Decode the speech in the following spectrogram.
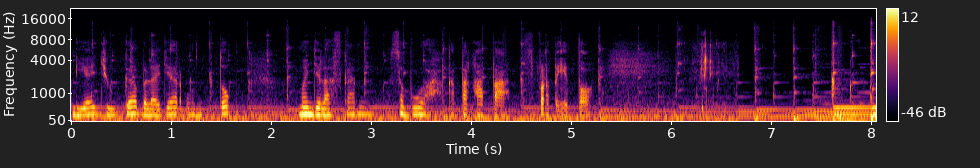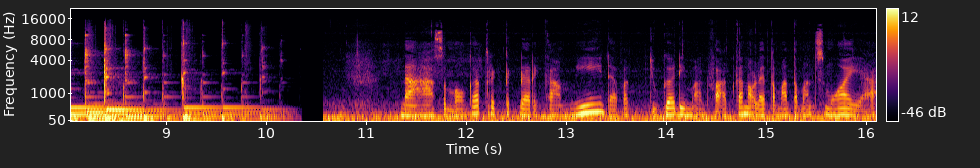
dia juga belajar untuk menjelaskan sebuah kata-kata seperti itu. Nah, semoga trik-trik dari kami dapat juga dimanfaatkan oleh teman-teman semua ya.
